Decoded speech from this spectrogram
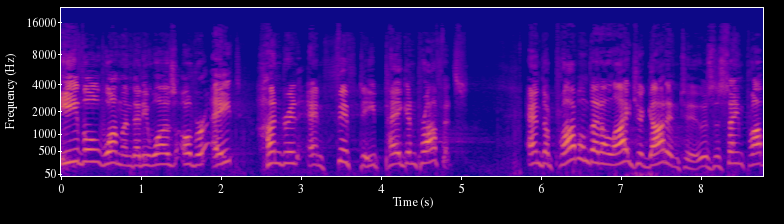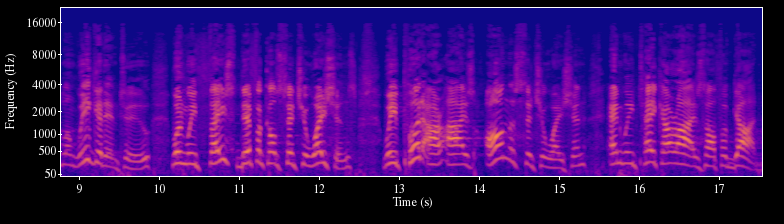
evil woman than he was over 850 pagan prophets. And the problem that Elijah got into is the same problem we get into when we face difficult situations. We put our eyes on the situation and we take our eyes off of God.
